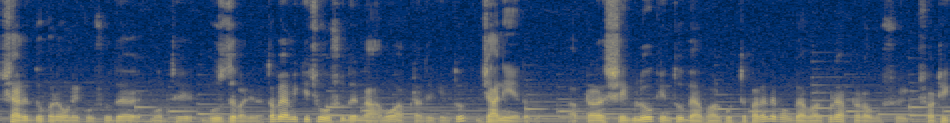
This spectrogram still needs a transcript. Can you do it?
সারের দোকানে অনেক ওষুধের মধ্যে বুঝতে পারি না। তবে আমি কিছু ওষুধের নামও আপনাদের কিন্তু জানিয়ে দেবো। আপনারা সেগুলোও কিন্তু ব্যবহার করতে পারেন এবং ব্যবহার করে আপনারা অবশ্যই সঠিক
